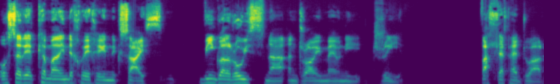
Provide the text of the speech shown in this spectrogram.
o syried cyma 16-17, fi'n gweld yr 8 na yn droi mewn i 3. Falle 4.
